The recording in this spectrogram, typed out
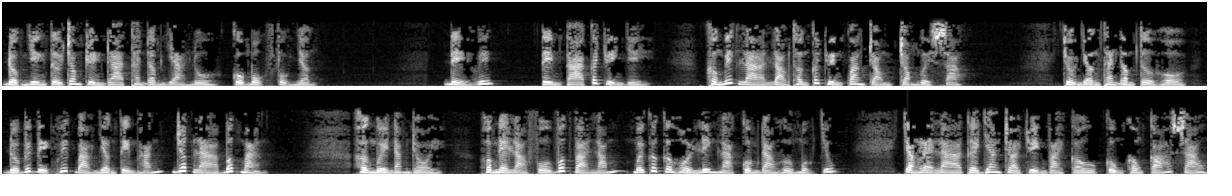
đột nhiên từ trong truyền ra thanh âm già nua của một phụ nhân. Địa huyết, tìm ta có chuyện gì? Không biết là lão thân có chuyện quan trọng trong người sao? Chủ nhân thanh âm từ hồ đối với việc huyết bào nhân tìm hắn rất là bất mãn. Hơn 10 năm rồi, hôm nay lão phu vất vả lắm mới có cơ hội liên lạc cùng đào hữu một chút. Chẳng lẽ là thời gian trò chuyện vài câu cũng không có sao?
